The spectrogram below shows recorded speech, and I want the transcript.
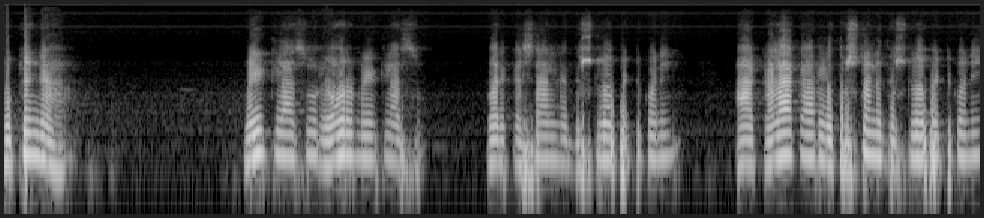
ముఖ్యంగా middle class lower middle class వారి కష్టాలని దృష్టిలో పెట్టుకొని ఆ కళాకారుల దృష్టిని దృష్టిలో పెట్టుకొని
